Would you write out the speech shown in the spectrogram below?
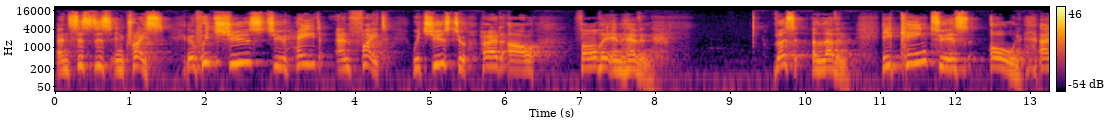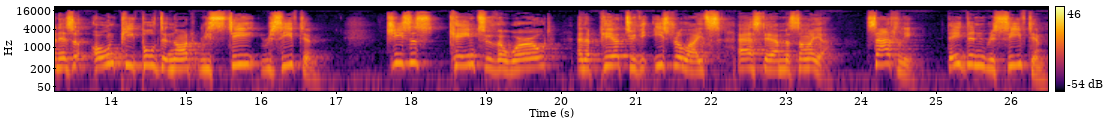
and sisters in Christ. If we choose to hate and fight, we choose to hurt our Father in heaven. Verse 11 He came to his own, and his own people did not receive, him. Jesus came to the world and appeared to the Israelites as their Messiah. Sadly, they didn't receive him.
